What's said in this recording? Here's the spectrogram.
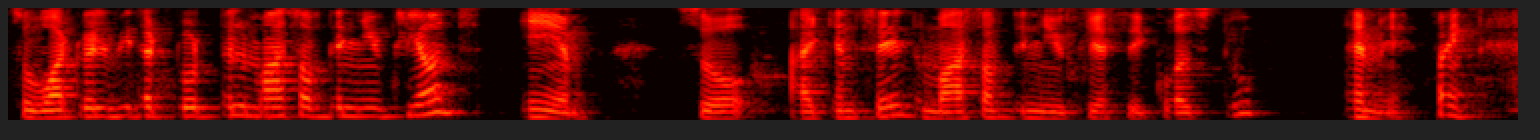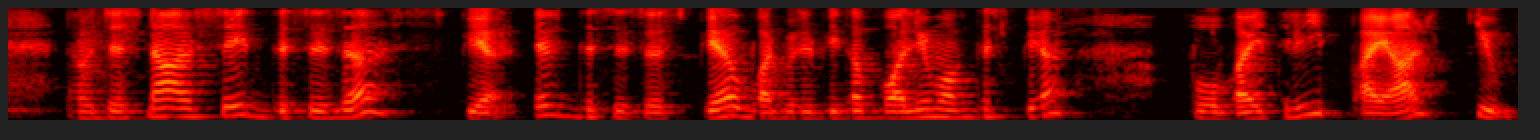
So what will be the total mass of the nucleons? Am so i can say the mass of the nucleus equals to ma fine. Now just now i've said this is a sphere. If this is a sphere what will be the volume of the sphere? 4 by 3 pi r cube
